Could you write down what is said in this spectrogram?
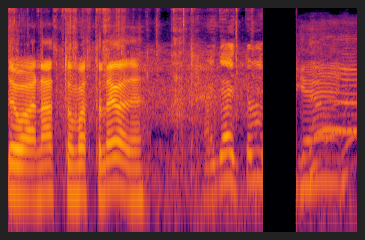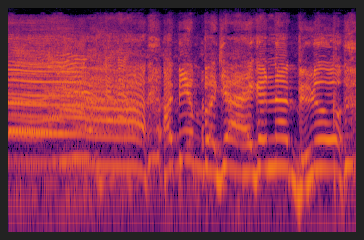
જો આ નાસ્તો મસ્ત લાવ્યો છે હા ગાઈસ તમે ઈ બા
